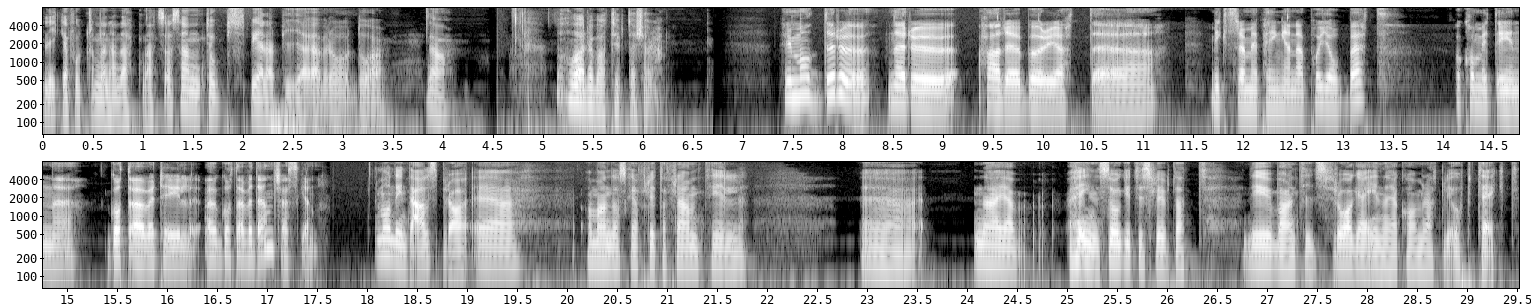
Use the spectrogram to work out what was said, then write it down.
Lika fort som den hade öppnats och sen tog spelar-Pia över och då, ja, då var det bara typ att tuta och köra. Hur mådde du när du hade börjat eh, mixtra med pengarna på jobbet och kommit in, eh, gått över till, äh, gått över den tröskeln? Jag mådde inte alls bra. Eh, om man då ska flytta fram till eh, när jag, insåg insåg till slut att det är ju bara en tidsfråga innan jag kommer att bli upptäckt.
